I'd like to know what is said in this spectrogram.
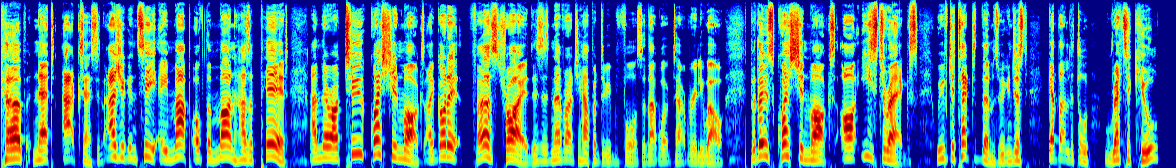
KerbNet Access. And as you can see, a map of the Mun has appeared and there are two question marks. I got it first try. This has never actually happened to me before, so that worked out really well. But those question marks are Easter eggs. We've detected them, so we can just get that little reticule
